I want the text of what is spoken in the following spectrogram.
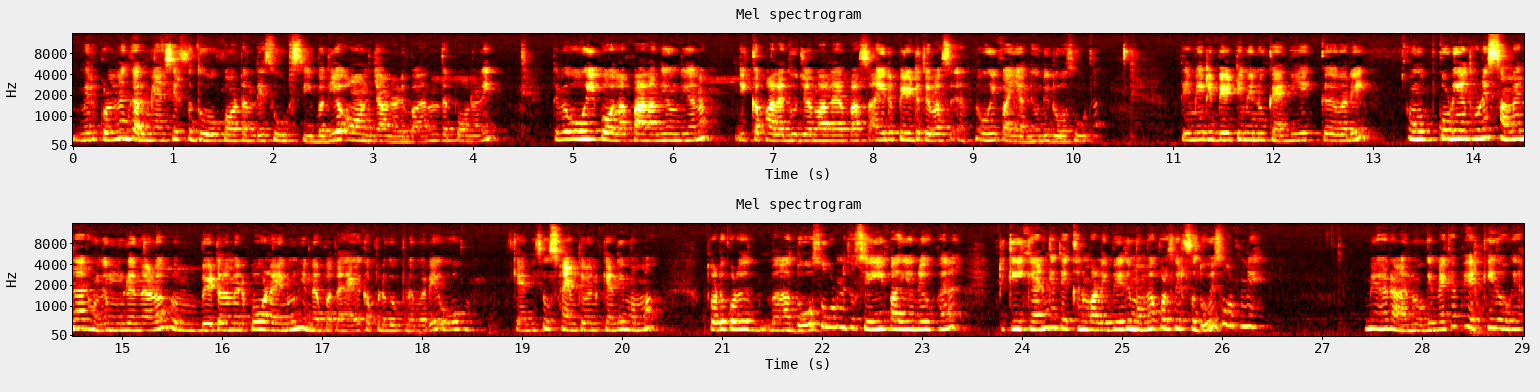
ਮੇਰੇ ਕੋਲ ਨਾ ਗਰਮੀਆਂ ਸਿਰਫ ਦੋ ਕਾਟਨ ਦੇ ਸੂਟ ਸੀ, ਵਧੀਆ ਆਉਣ ਜਾਣ ਵਾਲੇ, ਬਾਹਰ ਅੰਦਰ ਪਾਉਣ ਵਾਲੇ। ਤੇ ਮੈਂ ਉਹੀ ਪੋਲਾ ਪਾ ਲਾਂਦੀ ਹੁੰਦੀ ਆ ਨਾ, ਇੱਕ ਪਾ ਲਿਆ ਦੂਜਾ ਪਾ ਲਿਆ ਬਸ ਐਂ ਰਿਪੀਟ ਤੇ ਬਸ ਉਹੀ ਪਾਈ ਜਾਂਦੀ ਹੁੰਦੀ ਦੋ ਸੂਟ। ਤੇ ਮੇਰੀ ਬੇਟੀ ਮੈਨੂੰ ਕਹਿੰਦੀ ਇੱਕ ਵਾਰੀ, ਉਹ ਕੁੜੀਆਂ ਥੋੜੀ ਸਮਝਦਾਰ ਹੁੰਦੀਆਂ ਮੁੰਡਿਆਂ ਨਾਲੋਂ, ਬੇਟਾ ਤਾਂ ਮੇਰੇ ਭੋਲਾ ਇਹਨੂੰ ਨਹੀਂ ਇੰਨਾ ਪਤਾ ਹੈਗਾ ਕੱਪੜੇ ਕੁਪੜੇ ਬਾਰੇ, ਉਹ ਕਹਿੰਦੀ ਸੀ ਉਸ ਟਾਈਮ ਤੇ ਮੈਨੂੰ ਕਹਿੰਦੀ, ਮੰਮਾ, ਤੁਹਾਡੇ ਕੋਲ ਆਹ ਦੋ ਸੂਟ ਨੇ, ਤੁਸੀਂ ਇਹੀ ਪਾਈ ਜਾਂਦੇ ਹੋ ਹੈ ਨਾ ਤੇ ਕੀ ਕਹਿਣਗੇ ਦੇਖਣ ਵਾਲੇ ਵੀ, ਇਹਦੇ ਮੰਮਾ ਕੋਲ ਸਿਰਫ ਦੋ ਹੀ ਸੂਟ ਨੇ? ਮੈਂ ਹੈਰਾਨ ਹੋ ਗਈ, ਮੈਂ ਕਿਹਾ, ਫਿਰ ਕੀ ਹੋ ਗਿਆ?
